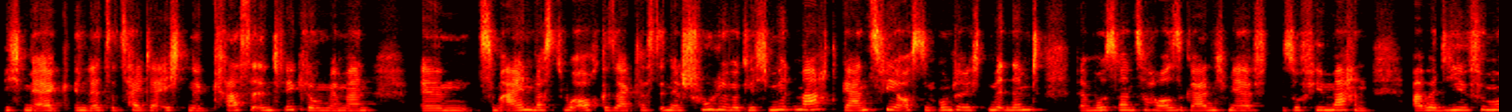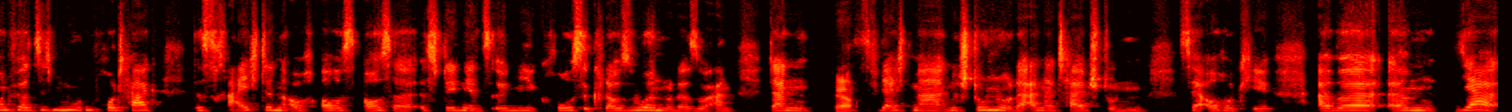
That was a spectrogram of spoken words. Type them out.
ich merke in letzter Zeit da echt eine krasse Entwicklung, wenn man ähm, zum einen, was du auch gesagt hast, in der Schule wirklich mitmacht, ganz viel aus dem Unterricht mitnimmt, da muss man zu Hause gar nicht mehr so viel machen. Aber die 45 Minuten pro Tag, das reicht dann auch aus, außer es stehen jetzt irgendwie große Klausuren oder so an. Dann ja. vielleicht mal eine Stunde oder anderthalb Stunden. Ist ja auch okay. Aber ähm, ja,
